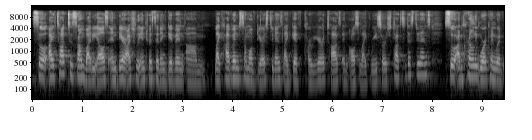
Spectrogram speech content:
so I talked to somebody else, and they're actually interested in giving um, like having some of their students like give career talks and also like research talks to the students. So I'm currently working with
